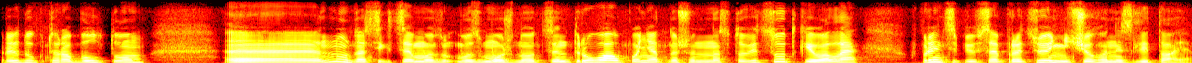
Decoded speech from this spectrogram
редуктора болтом. Е, ну, наскільки це можливо, центрував. Понятно, що не на 100%, але в принципі все працює, нічого не злітає.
